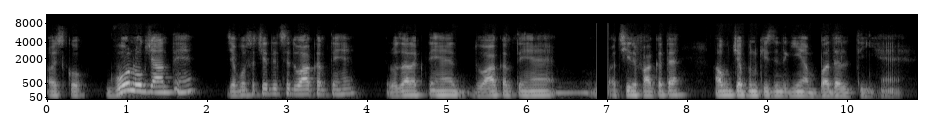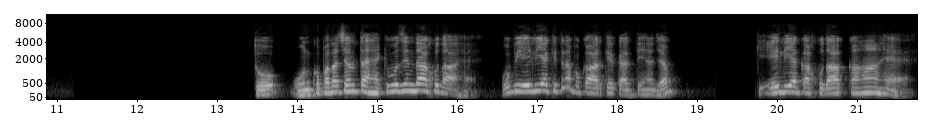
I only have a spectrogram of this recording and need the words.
और इसको वो लोग जानते हैं जब वो सच्चे दिल से दुआ करते हैं रोजा रखते हैं दुआ करते हैं अच्छी रफाकत है अब जब उनकी जिंदगियाँ बदलती हैं। तो उनको पता चलता है कि वो ज़िंदा खुदा है। वो भी एलिया कितना पुकार के कहते हैं जब कि एलिया का खुदा कहाँ है?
